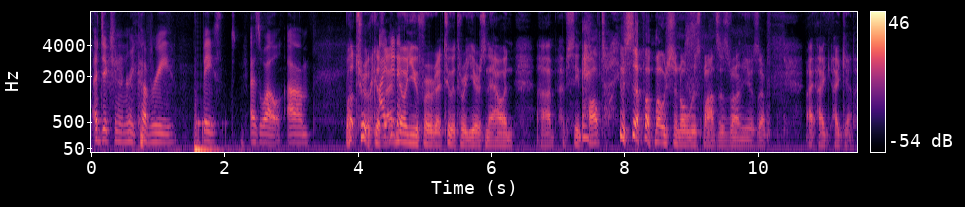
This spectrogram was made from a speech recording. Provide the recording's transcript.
addiction and recovery based as well. Um, well, true, because I've known you for uh, two or three years now, and uh, I've seen all types of emotional responses from you. So I, I, I get it.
